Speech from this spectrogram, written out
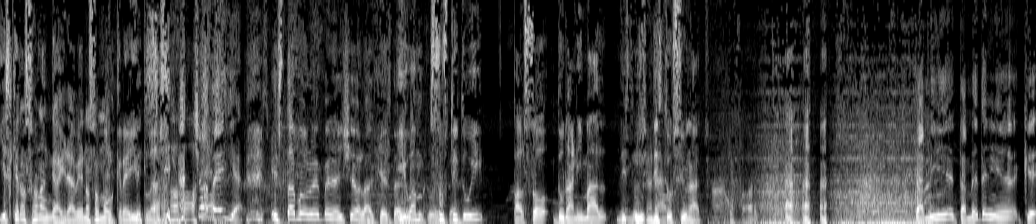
i és que no sonen gaire bé, no són molt creïbles. Sí, això deia. Està molt bé per això, l'enquesta. I ho vam substituir pel so d'un animal Distorsionat. distorsionat. Que fort. També, també tenia que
